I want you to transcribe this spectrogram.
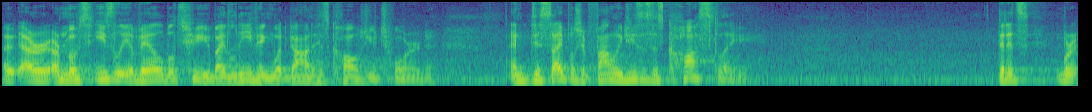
are, are, most easily available to you by leaving what God has called you toward. And discipleship, following Jesus, is costly. That it's, we're,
